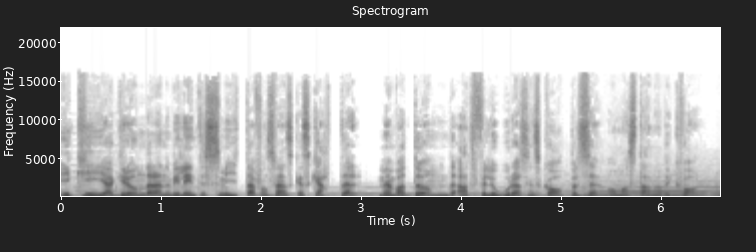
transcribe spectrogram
IKEA-grundaren ville inte smita från svenska skatter men var dömd att förlora sin skapelse om han stannade kvar.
